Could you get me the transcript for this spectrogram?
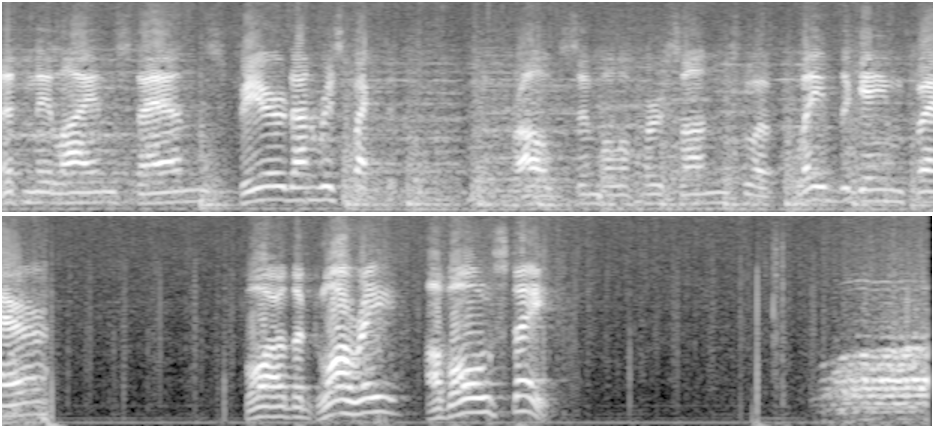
the Nittany Lion stands feared and respected, proud symbol of her sons who have played the game fair for the glory of Old State. Oh.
